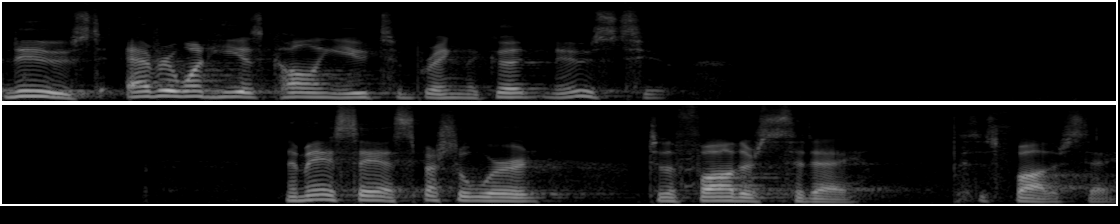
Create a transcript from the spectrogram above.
news to everyone He is calling you to bring the good news to. Now, may I say a special word to the fathers today? This is Father's Day.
